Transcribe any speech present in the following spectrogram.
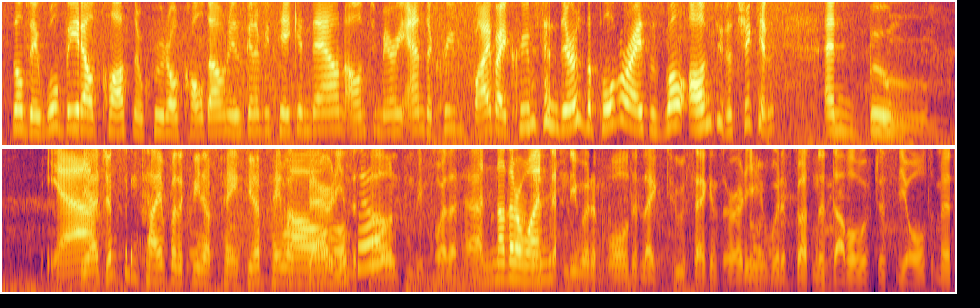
Still, they will bait out Klasno Crudo. Call down is going to be taken down onto Mary and the creeps. Bye bye, creeps. And there's the pulverize as well onto the chicken. And boom. Boom. Yeah. Yeah, just in time for the Queen of Pain. Queen of Pain was Oh, barely in the fountain before that happened. Another one. If Dandy would have ulted like two seconds early, he would have gotten the double with just the ultimate.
